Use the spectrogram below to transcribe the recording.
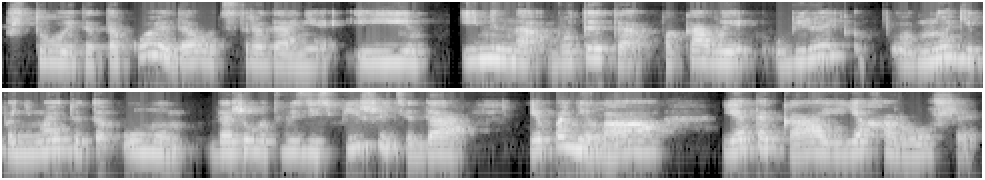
что это такое, да, вот страдание. И именно вот это, пока вы уберете, многие понимают это умом. Даже вот вы здесь пишете, да, я поняла, я такая, я хорошая.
